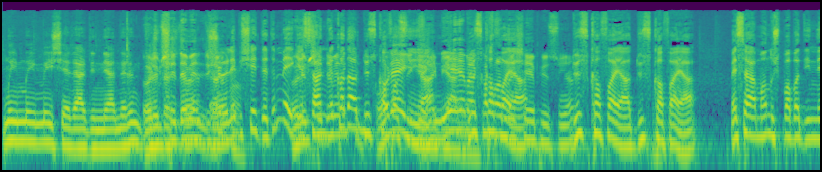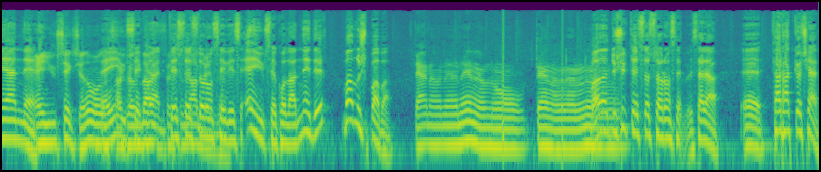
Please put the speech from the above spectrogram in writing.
Mıy mıy mıy şeyler dinleyenlerin Öyle bir şey testosteronu demedi. Öyle bir şey dedim mi Ege Öyle bir sen şey ne kadar ki. düz Oraya kafasın ya. gidiyorum Niye yani. hemen düz kafanda kafaya, şey yapıyorsun ya? Düz kafaya, düz kafaya. Mesela Manuş Baba dinleyen ne? En yüksek canım onun en yüksek sakalından, yani saçından testosteron belli. seviyesi en yüksek olan nedir? Manuş Baba. Bana düşük testosteron se- mesela e, Ferhat Göçer.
